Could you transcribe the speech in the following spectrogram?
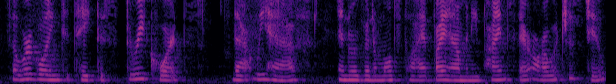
So we're going to take this 3 quarts that we have, and we're going to multiply it by how many pints there are, which is 2.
